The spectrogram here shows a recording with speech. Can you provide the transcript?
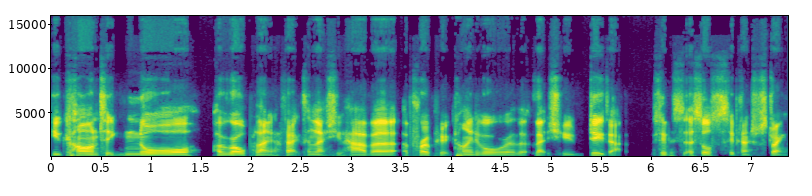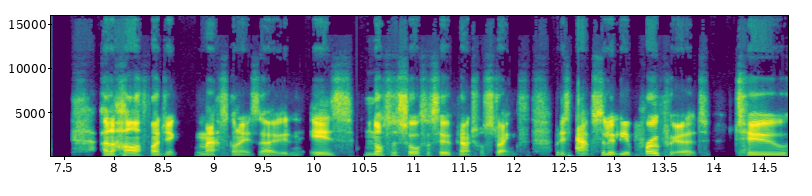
you can't ignore a role playing effect unless you have a appropriate kind of aura that lets you do that. Super, a source of supernatural strength. And a hearth magic mask on its own is not a source of supernatural strength, but it's absolutely appropriate to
